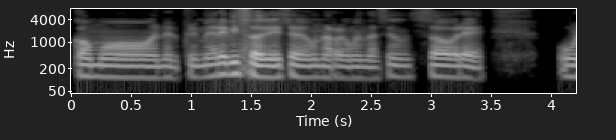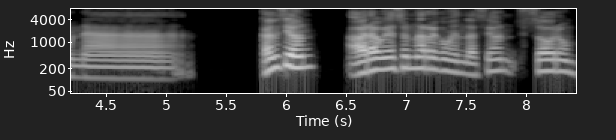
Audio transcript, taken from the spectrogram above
como en el primer episodio hice una recomendación sobre una canción, ahora voy a hacer una recomendación sobre un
